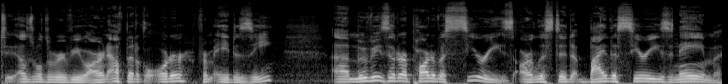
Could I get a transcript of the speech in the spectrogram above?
to, eligible to review are in alphabetical order from A to Z. Uh, movies that are part of a series are listed by the series name.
